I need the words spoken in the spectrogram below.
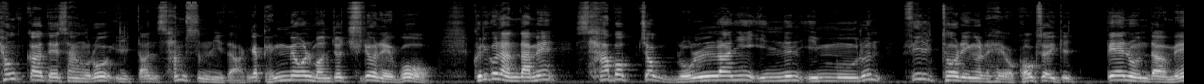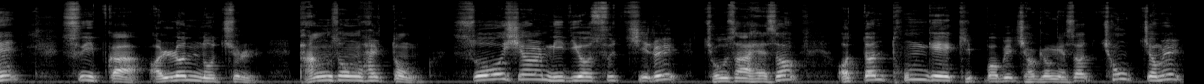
평가 대상으로 일단 삼습니다. 그러니까 100명을 먼저 추려내고 그리고 난 다음에 사법적 논란이 있는 인물은 필터링을 해요. 거기서 이렇게 빼놓은 다음에 수입과 언론 노출, 방송 활동, 소셜 미디어 수치를 조사해서 어떤 통계 기법을 적용해서 총점을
